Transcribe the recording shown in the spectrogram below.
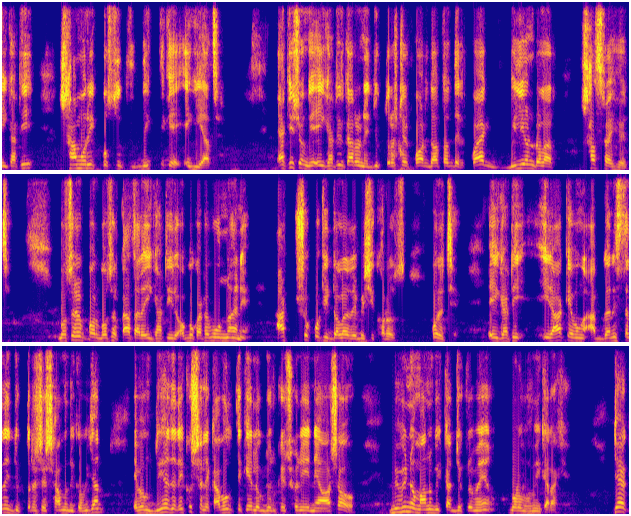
এই ঘাঁটি সামরিক প্রস্তুতির দিক থেকে এগিয়ে আছে। একই সঙ্গে এই ঘাঁটির কারণে যুক্তরাষ্ট্রের করদাতাদের কয়েক বিলিয়ন ডলার সাশ্রয় হয়েছে। বছরের পর বছর কাতার এই ঘাঁটির অবকাঠামো উন্নয়নে আটশো কোটি ডলারের বেশি খরচ করেছে। এই ঘাঁটি ইরাক এবং আফগানিস্তানে যুক্তরাষ্ট্রের সামরিক অভিযান এবং দুই হাজার একুশ সালে কাবুল থেকে লোকজনকে সরিয়ে নেওয়া সহ বিভিন্ন মানবিক কার্যক্রমে বড় ভূমিকা রাখে। যাই হোক,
